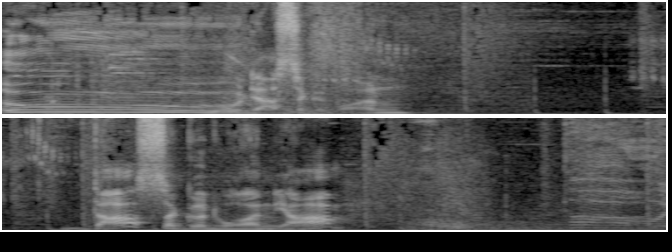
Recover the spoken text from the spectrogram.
ready. Ooh, that's a good one. That's a good one, yeah. Oh,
